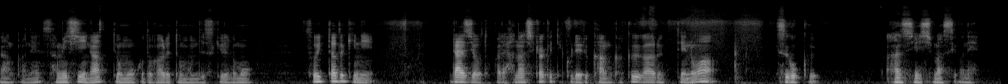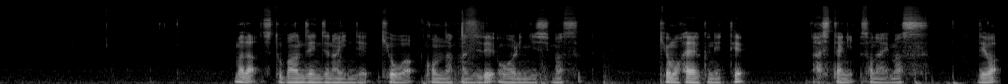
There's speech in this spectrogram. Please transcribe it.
なんかね寂しいなって思うことがあると思うんですけれどもそういった時にラジオとかで話しかけてくれる感覚があるっていうのはすごく安心しますよね。まだちょっと万全じゃないんで今日はこんな感じで終わりにします。今日も早く寝て明日に備えます。では。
